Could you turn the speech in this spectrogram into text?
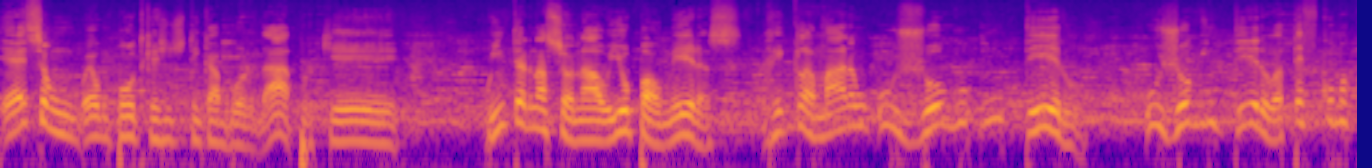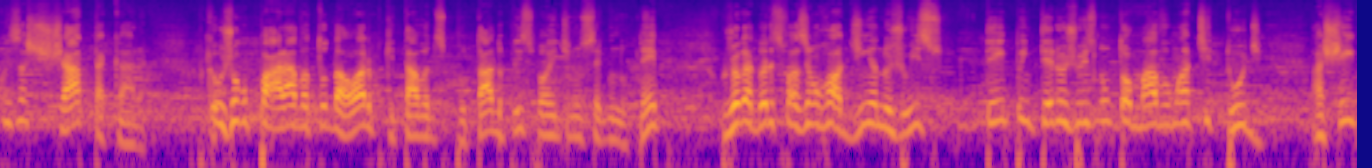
esse é um, é um ponto que a gente tem que abordar, porque O Internacional e o Palmeiras reclamaram o jogo inteiro. O jogo inteiro. Até ficou uma coisa chata, cara. Porque o jogo parava toda hora, porque estava disputado, principalmente no segundo tempo. Os jogadores faziam rodinha no juiz o tempo inteiro, o juiz não tomava uma atitude. Achei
